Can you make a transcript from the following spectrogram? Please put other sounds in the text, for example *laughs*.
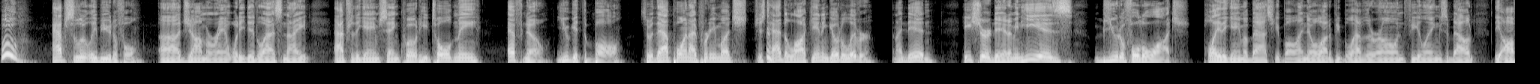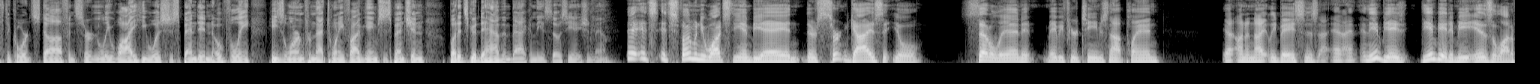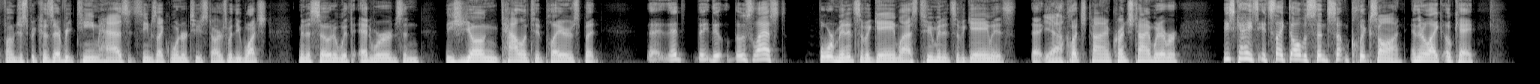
Woo! Absolutely beautiful. Uh, Ja Morant, what he did last night after the game, saying, quote, he told me, F no, you get the ball. So at that point, I pretty much just had to lock in and go deliver. And I did. He sure did. I mean, he is beautiful to watch play the game of basketball. I know a lot of people have their own feelings about the off the court stuff and certainly why he was suspended. And hopefully he's learned from that 25 game suspension. But it's good to have him back in the association, man. It's it's fun when you watch the NBA and there's certain guys that you'll settle in. It maybe if your team's not playing on a nightly basis, and and the NBA the NBA to me is a lot of fun just because every team has it seems like one or two stars. Whether you watch Minnesota with Edwards and these young talented players, but uh, that, they, they, those last four minutes of a game, last two minutes of a game, it's that Yeah. clutch time, crunch time, whatever. These guys, it's like all of a sudden something clicks on, and they're like, okay,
